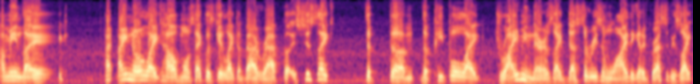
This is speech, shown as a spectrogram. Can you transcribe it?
I mean like I, I know like how motorcyclists get like a bad rap, but it's just like the the um, the people like driving there is like that's the reason why they get aggressive because like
